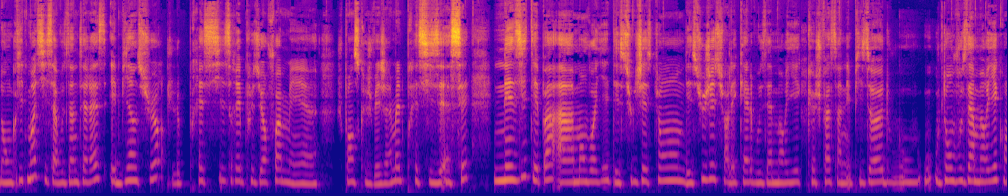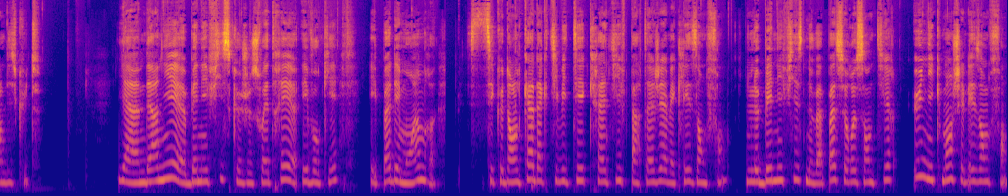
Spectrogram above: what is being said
Donc dites-moi si ça vous intéresse et bien sûr, je le préciserai plusieurs fois mais euh, je pense que je vais jamais le préciser assez. N'hésitez pas à m'envoyer des suggestions, des sujets sur lesquels vous aimeriez que je fasse un épisode ou, dont vous aimeriez qu'on discute. Il y a un dernier bénéfice que je souhaiterais évoquer et pas des moindres, c'est que dans le cas d'activités créatives partagées avec les enfants, le bénéfice ne va pas se ressentir uniquement chez les enfants.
